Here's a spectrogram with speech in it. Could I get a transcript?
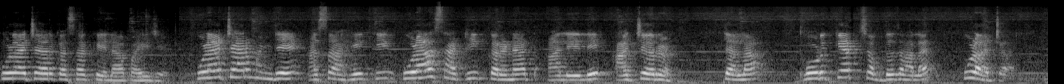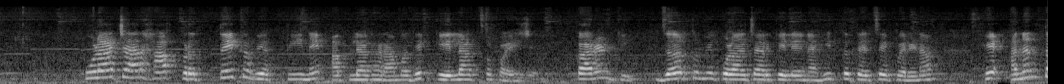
कुळाचार कसा केला पाहिजे? कुळाचार म्हणजे असं आहे की कुळासाठी करण्यात आलेले आचरण त्याला थोडक्यात शब्द झालाय कुळाचार. कुळाचार हा प्रत्येक व्यक्तीने आपल्या घरामध्ये केलाच पाहिजे. कारण की जर तुम्ही कुळाचार केले नाही तर त्याचे परिणाम हे अनंत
